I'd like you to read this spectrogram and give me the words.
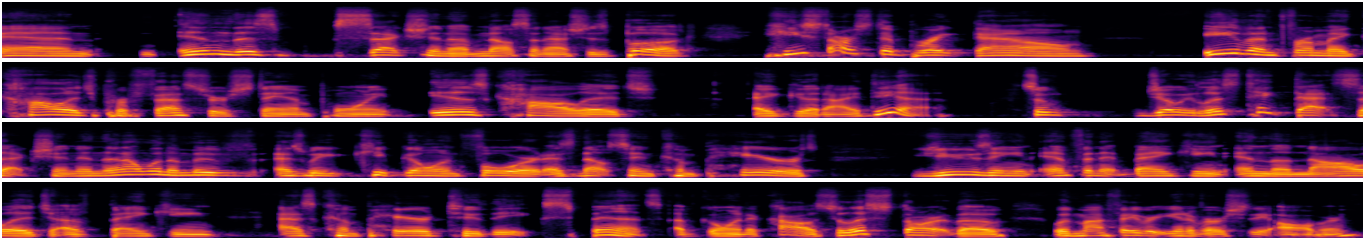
And in this section of Nelson Nash's book, he starts to break down, even from a college professor standpoint, is college a good idea? So, Joey, let's take that section. And then I want to move as we keep going forward as Nelson compares using infinite banking and the knowledge of banking as compared to the expense of going to college. So let's start though with my favorite university, Auburn.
